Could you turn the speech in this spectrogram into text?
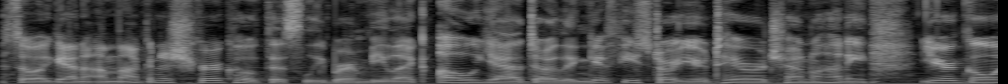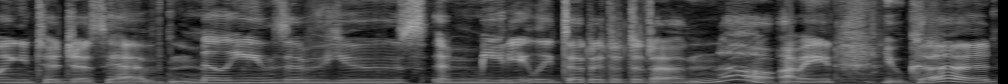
so again, I'm not going to sugarcoat this Libra and be like, oh yeah, darling, if you start your tarot channel, honey, you're going to just have millions of views immediately. Da, da, da, da, da. No, I mean, you could,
